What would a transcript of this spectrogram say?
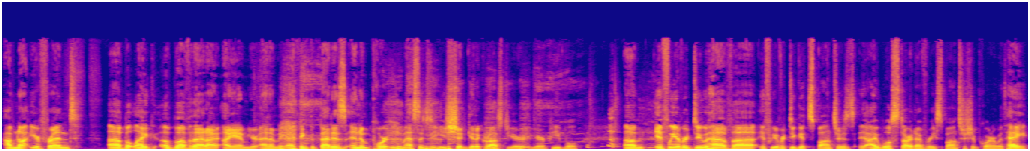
I'm not your friend, uh, but like above that, I, I am your enemy. I think that that is an important message that you should get across to your your people. Um, if we ever do have, uh, if we ever do get sponsors, I will start every sponsorship corner with, "Hey,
